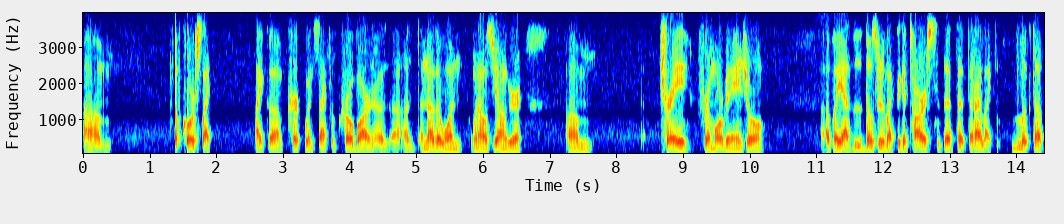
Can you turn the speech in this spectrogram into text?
um of course like like uh, Kirk Windstein from Crowbar uh, uh, another one when I was younger um Trey from Morbid Angel. Uh, but yeah th- those are like the guitarists that, that that I like looked up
